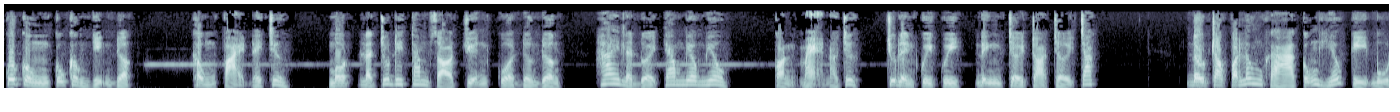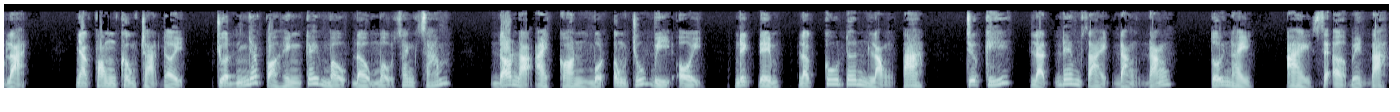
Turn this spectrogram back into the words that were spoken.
Cuối cùng cũng không nhịn được. Không phải đấy chứ. Một là chú đi thăm dò chuyện của đường đường. Hai là đuổi theo miêu miêu. Còn mẹ nó chứ. Chú lên quy quy định chơi trò chơi chắc. Đầu trọc và lông gà cũng hiếu kỳ bù lại. Nhạc phong không trả lời. Chuột nhấp vào hình cây màu đầu màu xanh xám đó là icon một ông chú bị ổi, nickname là cô đơn lòng ta, chữ ký là đêm dài đằng đắng, tối nay ai sẽ ở bên ta.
